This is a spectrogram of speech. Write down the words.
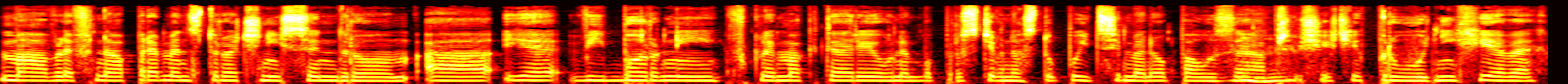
má vliv na premenstruační syndrom a je výborný v klimakteriu nebo prostě v nastupující menopauze mm-hmm. a mhm. při všech těch průvodních jevech.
